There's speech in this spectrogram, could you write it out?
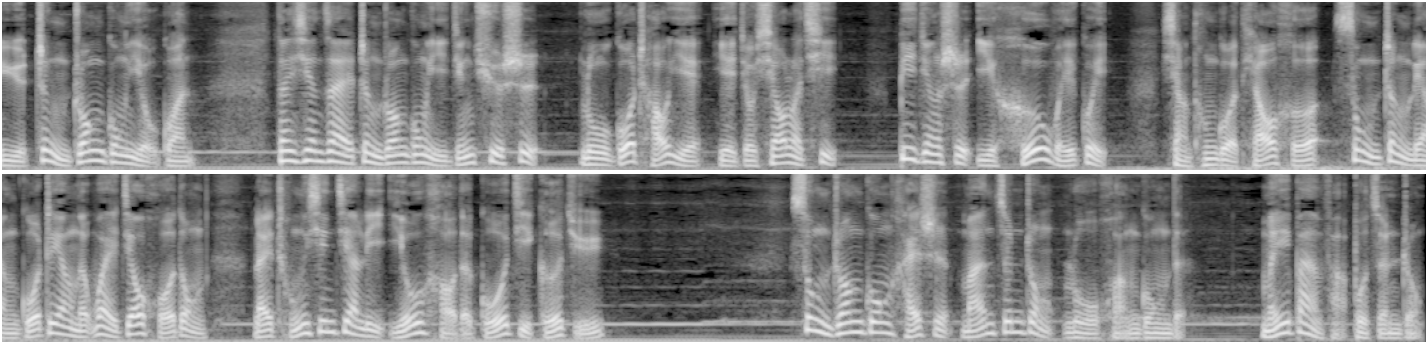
与郑庄公有关，但现在郑庄公已经去世，鲁国朝野也就消了气。毕竟是以和为贵，想通过调和宋郑两国这样的外交活动，来重新建立友好的国际格局。宋庄公还是蛮尊重鲁桓公的，没办法不尊重。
